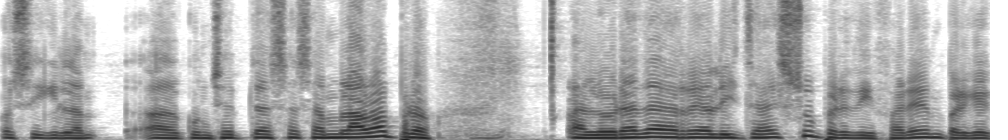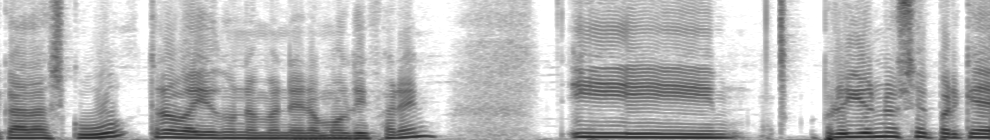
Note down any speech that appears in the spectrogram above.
o sigui, la, el concepte s'assemblava, però a l'hora de realitzar és super diferent, perquè cadascú treballa d'una manera molt diferent. I, però jo no sé per què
